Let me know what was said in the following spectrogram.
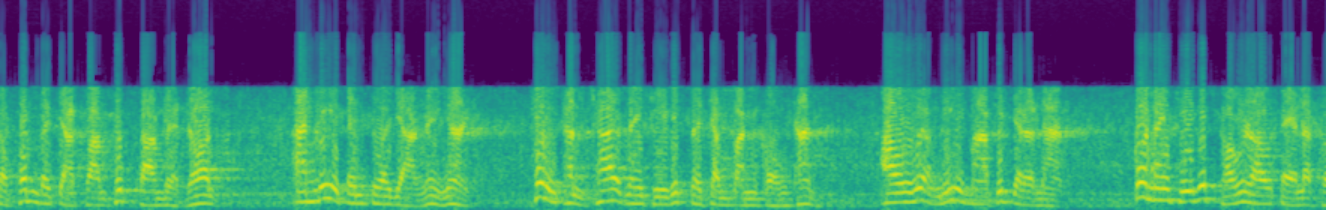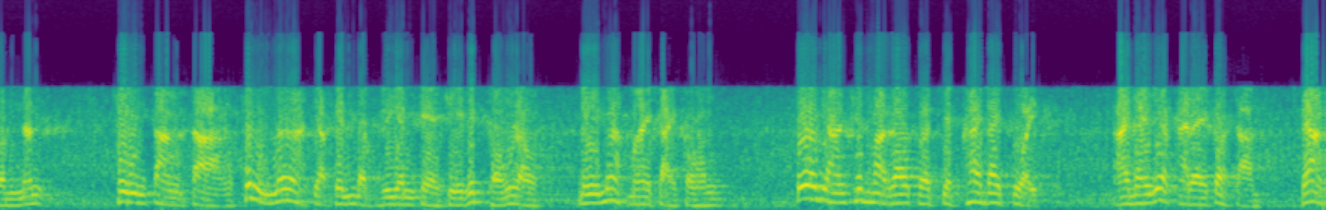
ก็พ้นไปจากความทุกข์ความเดือดร้อน อันนี้เป็นตัวอย่างง่ายๆซึ่งท่านใช้ในชีวิตประจำวันของท่าน เอาเรื่องนี้มาพิจารณา ก็ในชีวิตของเราแต่ละคนนั้นสิ่งต่างๆ ซึ่งน่าจะเป็นบทเรียนแก่ชีวิตของเรา มีมากมายกายกองตัวอย่างเช่นว่าเราเกิดเจ็บไข้ได้ป่วยอะไรเรียกอะไรก็ตาม ร่าง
